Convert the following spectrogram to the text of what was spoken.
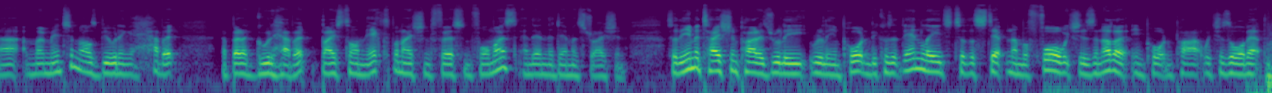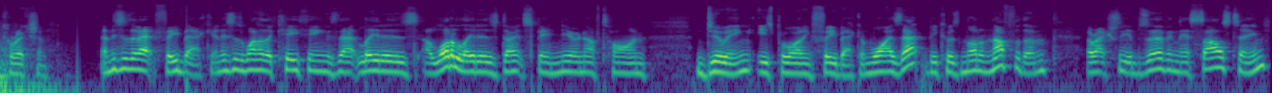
uh, momentum, I was building a habit about a good habit based on the explanation first and foremost and then the demonstration. So the imitation part is really, really important because it then leads to the step number four, which is another important part, which is all about the correction. And this is about feedback. And this is one of the key things that leaders, a lot of leaders, don't spend near enough time doing is providing feedback. And why is that? Because not enough of them are actually observing their sales team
